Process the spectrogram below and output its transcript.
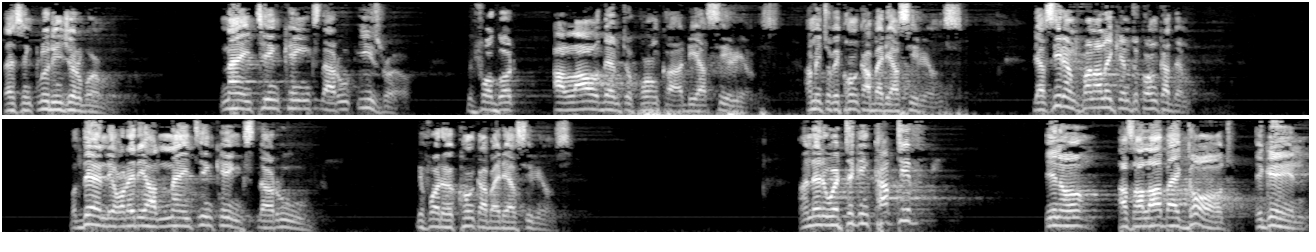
That's including Jeroboam. 19 kings that ruled Israel before God allowed them to conquer the Assyrians. I mean to be conquered by the Assyrians. The Assyrians finally came to conquer them. But then they already had 19 kings that ruled before they were conquered by the Assyrians. And then they were taken captive, you know, as allowed by God again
